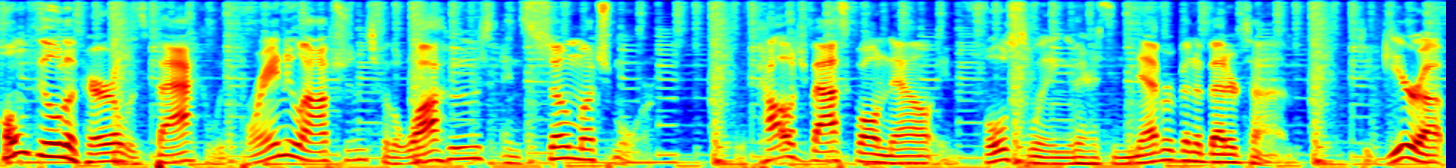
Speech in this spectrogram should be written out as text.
Homefield Apparel is back with brand new options for the Wahoos and so much more. With college basketball now in full swing, there has never been a better time to gear up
